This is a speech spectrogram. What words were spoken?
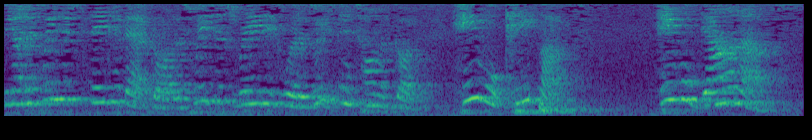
You know, as we just think about God, as we just read His Word, as we spend time with God, He will keep us. He will guard us.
